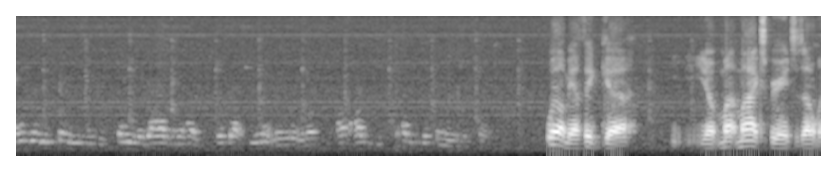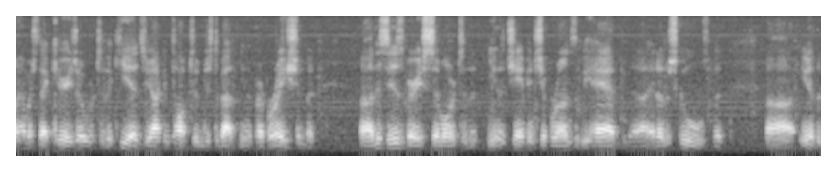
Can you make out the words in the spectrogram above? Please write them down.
angle you say you can sustain the guys and have good that unit, or? How, how do you, how do you get them into this? Well, I mean, I think, uh, you know, my, my experience is I don't know how much that carries over to the kids. You know, I can talk to them just about, you know, preparation, but uh, this is very similar to the, you know, the championship runs that we had uh, at other schools. But, uh, you know, the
